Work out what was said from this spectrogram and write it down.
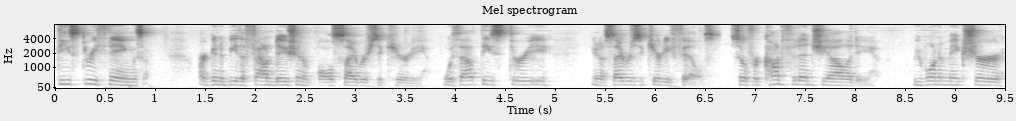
these three things are going to be the foundation of all cybersecurity. Without these three, you know, cybersecurity fails. So for confidentiality, we want to make sure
